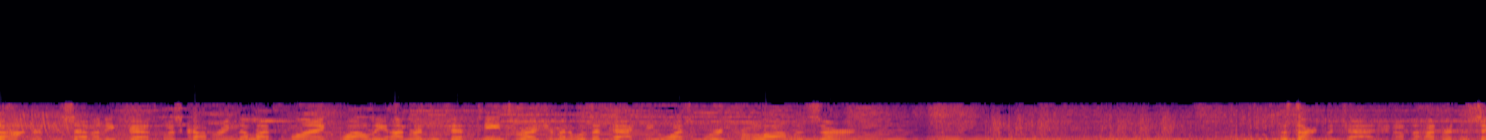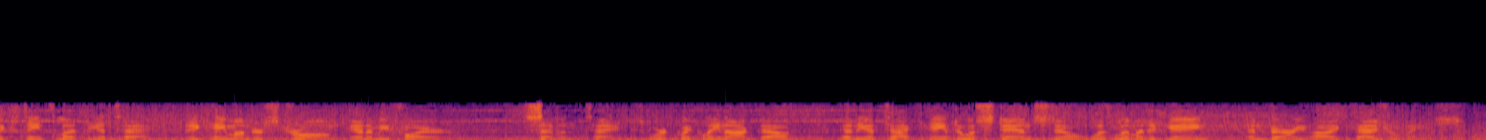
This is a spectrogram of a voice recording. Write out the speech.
The 175th was covering the left flank while the 115th Regiment was attacking westward from La Luzerne. The 3rd Battalion of the 116th led the attack. They came under strong enemy fire. Seven tanks were quickly knocked out, and the attack came to a standstill with limited gain and very high casualties.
